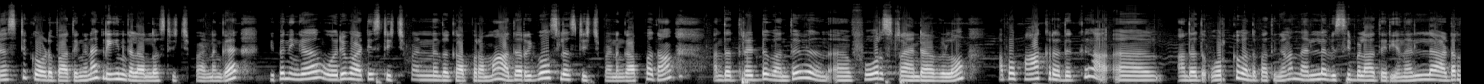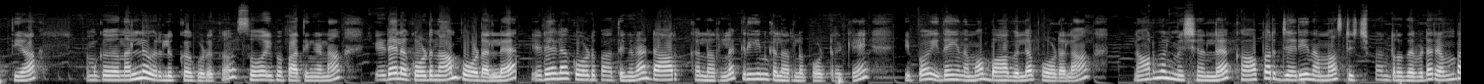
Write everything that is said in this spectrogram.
நெக்ஸ்ட் கோடு பார்த்தீங்கன்னா க்ரீன் கலரில் ஸ்டிச் பண்ணுங்கள் இப்போ நீங்கள் ஒரு வாட்டி ஸ்டிச் பண்ணதுக்கப்புறமா அதை ரிவர்ஸில் ஸ்டிச் பண்ணுங்கள் அப்போ தான் அந்த த்ரெட்டு வந்து ஃபோர் ஸ்ட்ராண்டாக விழும். அப்போ பார்க்குறதுக்கு அந்த ஒர்க்கு வந்து பார்த்திங்கன்னா நல்ல விசிபிளாக தெரியும். நல்ல அடர்த்தியாக நமக்கு நல்ல ஒரு லுக்கை கொடுக்கும். ஸோ இப்போ பார்த்தீங்கன்னா இடையில கோடு நான் போடலை. இடையில கோடு பார்த்தீங்கன்னா டார்க் கலரில் க்ரீன் கலரில் போட்டிருக்கேன். இப்போ இதையும் நம்ம பாபில் போடலாம். நார்மல் மிஷினில் காப்பர் ஜெரி நம்ம ஸ்டிச் பண்ணுறதை விட ரொம்ப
